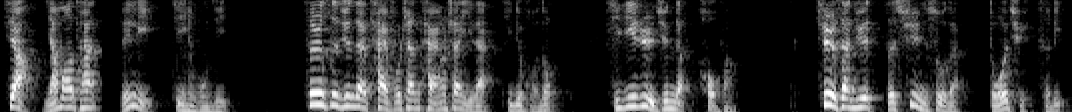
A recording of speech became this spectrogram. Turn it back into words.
向羊毛滩、临里进行攻击。四十四军在太福山、太阳山一带积极活动，袭击日军的后方。七十三军则迅速地夺取慈利。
